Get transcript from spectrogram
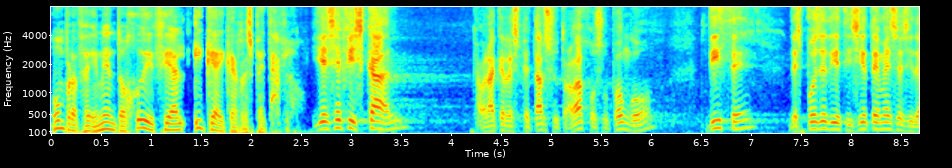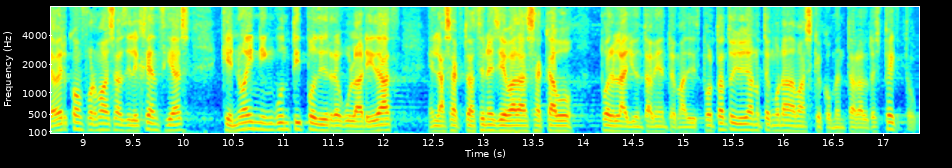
un procedimiento judicial y que hay que respetarlo. Y ese fiscal, que habrá que respetar su trabajo, supongo, dice, después de 17 meses y de haber conformado esas diligencias, que no hay ningún tipo de irregularidad en las actuaciones llevadas a cabo por el Ayuntamiento de Madrid. Por tanto, yo ya no tengo nada más que comentar al respecto.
